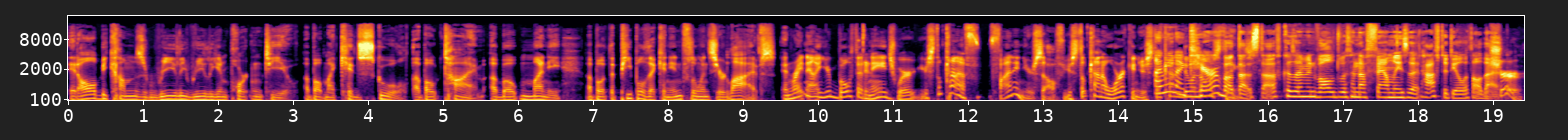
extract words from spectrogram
it all becomes really, really important to you about my kid's school, about time, about money, about the people that can influence your lives. And right now, you're both at an age where you're still kind of finding yourself. You're still kind of working. You're still I mean, kind of I doing care about that stuff because I'm involved with enough families that have to deal with all that. Sure.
